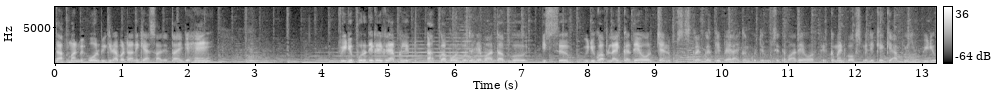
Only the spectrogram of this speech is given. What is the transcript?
तापमान में और भी गिरावट आने के आसार जताए गए हैं। वीडियो पूरे देखने के लिए आपके लिए आपका बहुत बहुत धन्यवाद। अब इस वीडियो को आप लाइक कर दें और चैनल को सब्सक्राइब करके बेल आइकन को ज़रूर से दबा दें और फिर कमेंट बॉक्स में लिखें कि आप ये वीडियो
